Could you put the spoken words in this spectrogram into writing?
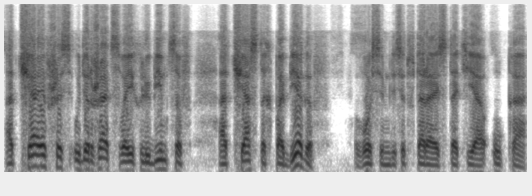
Отчаявшись удержать своих любимцев от частых побегов, 82-я статья УК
